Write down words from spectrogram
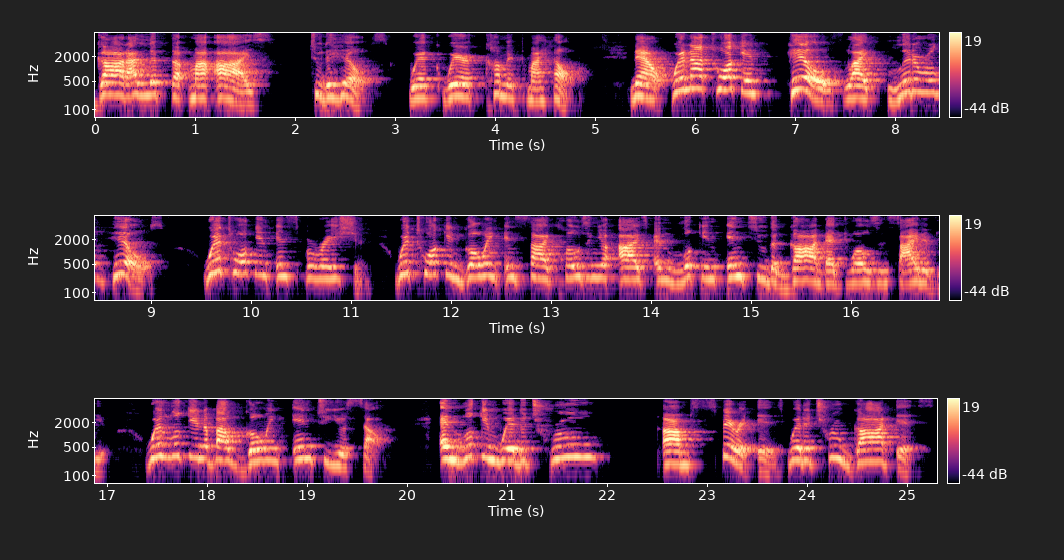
God, I lift up my eyes to the hills. Where, where cometh my help? Now, we're not talking hills like literal hills. We're talking inspiration. We're talking going inside, closing your eyes, and looking into the God that dwells inside of you. We're looking about going into yourself and looking where the true um, spirit is, where the true God is.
